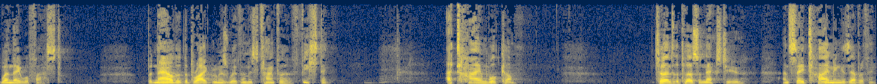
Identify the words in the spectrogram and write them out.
when they will fast. But now that the bridegroom is with them, it's time for feasting. A time will come. Turn to the person next to you and say, timing is everything.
